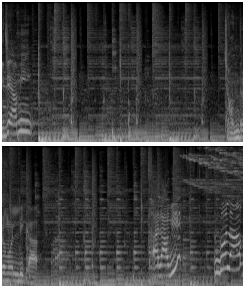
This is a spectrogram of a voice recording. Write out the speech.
এই যে আমি চন্দ্রমল্লিকা। আর আমি গোলাপ।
